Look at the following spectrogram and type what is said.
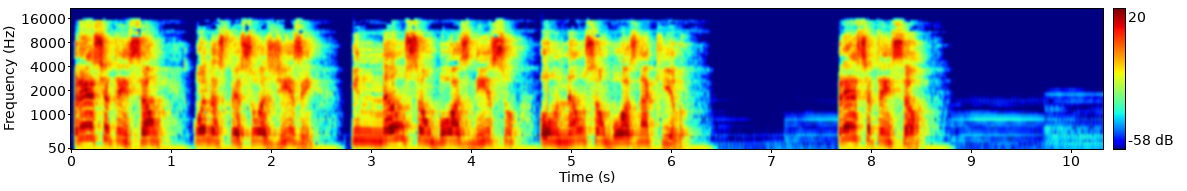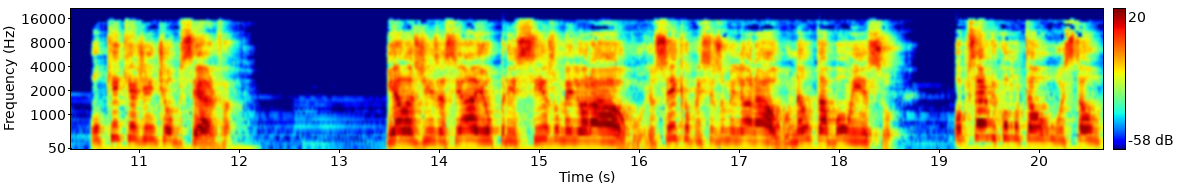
Preste atenção quando as pessoas dizem que não são boas nisso ou não são boas naquilo. Preste atenção o que, que a gente observa? E elas dizem assim: ah, eu preciso melhorar algo, eu sei que eu preciso melhorar algo, não tá bom isso. Observe como tá, está o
